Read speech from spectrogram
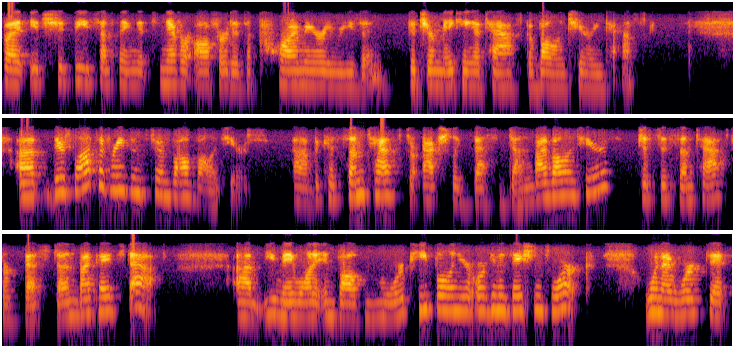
but it should be something that's never offered as a primary reason that you're making a task, a volunteering task. Uh, there's lots of reasons to involve volunteers uh, because some tasks are actually best done by volunteers, just as some tasks are best done by paid staff. Um, you may want to involve more people in your organization's work. When I worked at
